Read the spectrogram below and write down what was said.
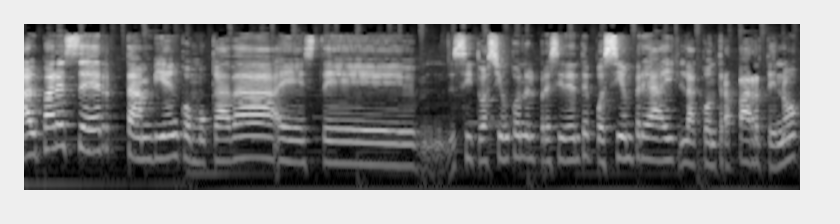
Al parecer, también como cada este, situación con el presidente, pues siempre hay la contraparte, ¿no?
